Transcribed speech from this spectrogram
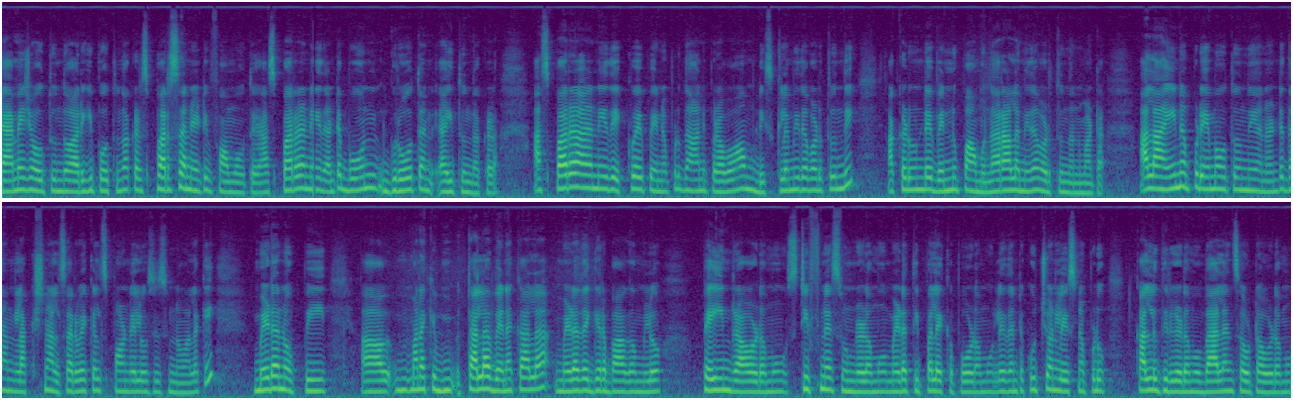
డ్యామేజ్ అవుతుందో అరిగిపోతుందో అక్కడ స్పర్స్ అనేటివి ఫామ్ అవుతాయి. ఆ స్పర్ అనేది అంటే బోన్ గ్రోత్ అని అవుతుంది అక్కడ. ఆ స్పర్ అనేది ఎక్కువైపోయినప్పుడు దాని ప్రభావం డిస్క్ల మీద పడుతుంది అక్కడ ఉండే వెన్నుపాము నరాల మీద పడుతుంది అనమాట అలా అయినప్పుడు ఏమవుతుంది అని అంటే దాని లక్షణాలు సర్వైకల్ స్పాండైలోసిస్ ఉన్న వాళ్ళకి మెడ నొప్పి మనకి తల వెనకాల మెడ దగ్గర భాగంలో పెయిన్ రావడము స్టిఫ్నెస్ ఉండడము మెడ తిప్పలేకపోవడము లేదంటే కూర్చొని లేసినప్పుడు కళ్ళు తిరగడము బ్యాలెన్స్ అవుట్ అవ్వడము.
